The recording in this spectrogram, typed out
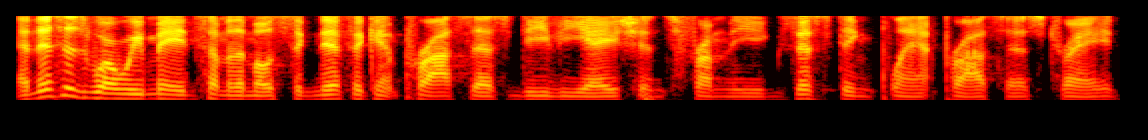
And this is where we made some of the most significant process deviations from the existing plant process train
